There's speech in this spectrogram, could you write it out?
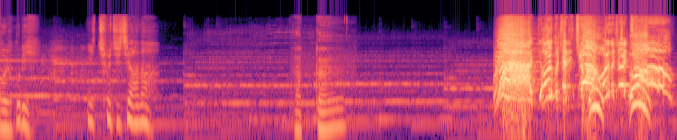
그 얼굴이 잊혀지지 않아 아빠. 얼굴 저리 쳐! 얼굴 저리 쳐! 어,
